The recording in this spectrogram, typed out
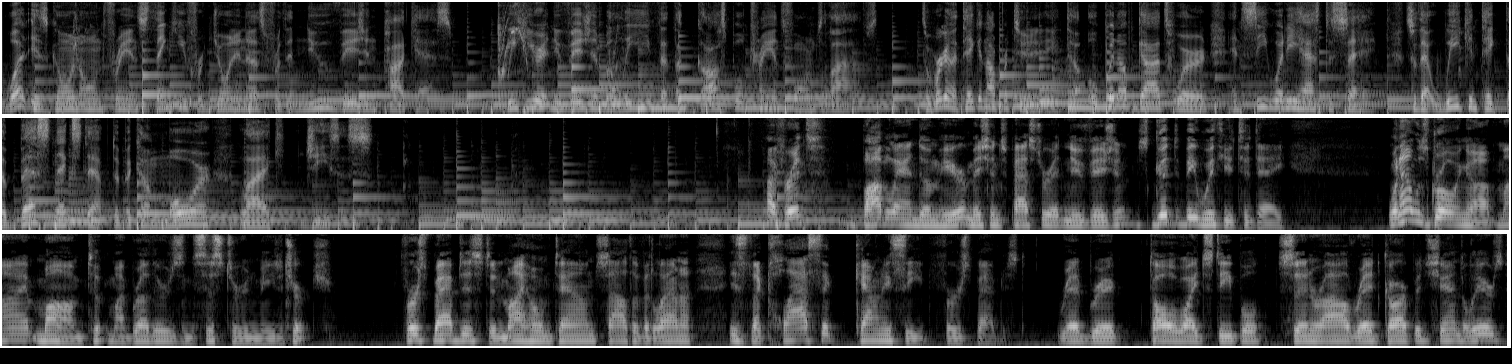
What is going on, friends? Thank you for joining us for the New Vision podcast. We here at New Vision believe that the gospel transforms lives. So we're going to take an opportunity to open up God's word and see what he has to say so that we can take the best next step to become more like Jesus. Hi, friends. Bob Landum here, missions pastor at New Vision. It's good to be with you today. When I was growing up, my mom took my brothers and sister and me to church. First Baptist in my hometown, south of Atlanta, is the classic county seat, First Baptist. Red brick, tall white steeple, center aisle, red carpet, chandeliers,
